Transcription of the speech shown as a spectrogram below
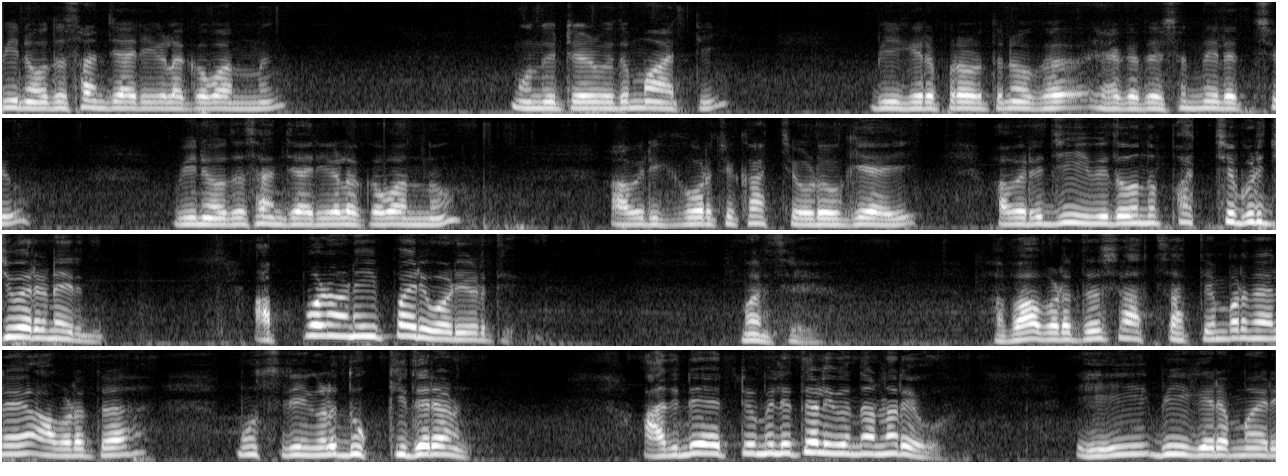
വിനോദസഞ്ചാരികളൊക്കെ വന്ന് മുന്നൂറ്റെഴുപത് മാറ്റി ഭീകരപ്രവർത്തനമൊക്കെ ഏകദേശം നിലച്ചു വിനോദസഞ്ചാരികളൊക്കെ വന്നു. അവർക്ക് കുറച്ച് കച്ചവടമൊക്കെ ആയി അവരുടെ ജീവിതം ഒന്ന് പച്ച പിടിച്ച് വരണമായിരുന്നു അപ്പോഴാണ് ഈ പരിപാടി നടത്തിയത്. മനസ്സിലായോ? അപ്പോൾ അവിടുത്തെ സത്യം പറഞ്ഞാൽ അവിടുത്തെ മുസ്ലിങ്ങൾ ദുഃഖിതരാണ്. അതിന്റെ ഏറ്റവും വലിയ തെളിവ് എന്താണെന്ന് അറിയോ ഈ ഭീകരന്മാർ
